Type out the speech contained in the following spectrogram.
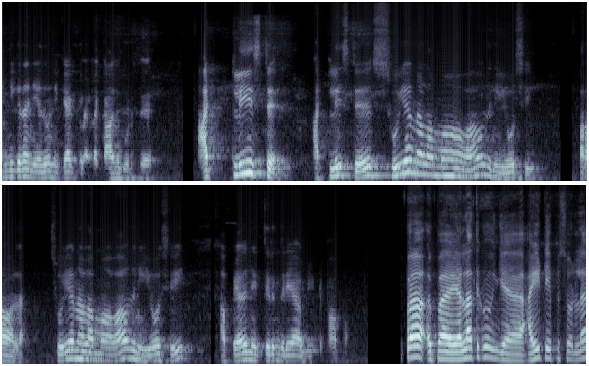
இன்னைக்கு தான் நீ எதுவும் நீ கேட்கல காது கொடுத்து. அட்லீஸ்ட் அட்லீஸ்ட் சுயநலமாவது நீ யோசி. பரவாயில்ல. சுயநலமாவது நீ யோசி. அப்பயாவது நீ திருந்துறியா அப்படின்ட்டு பார்ப்போம் இப்போ இப்போ எல்லாத்துக்கும் இங்கே ஐடி எபிசோடில்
